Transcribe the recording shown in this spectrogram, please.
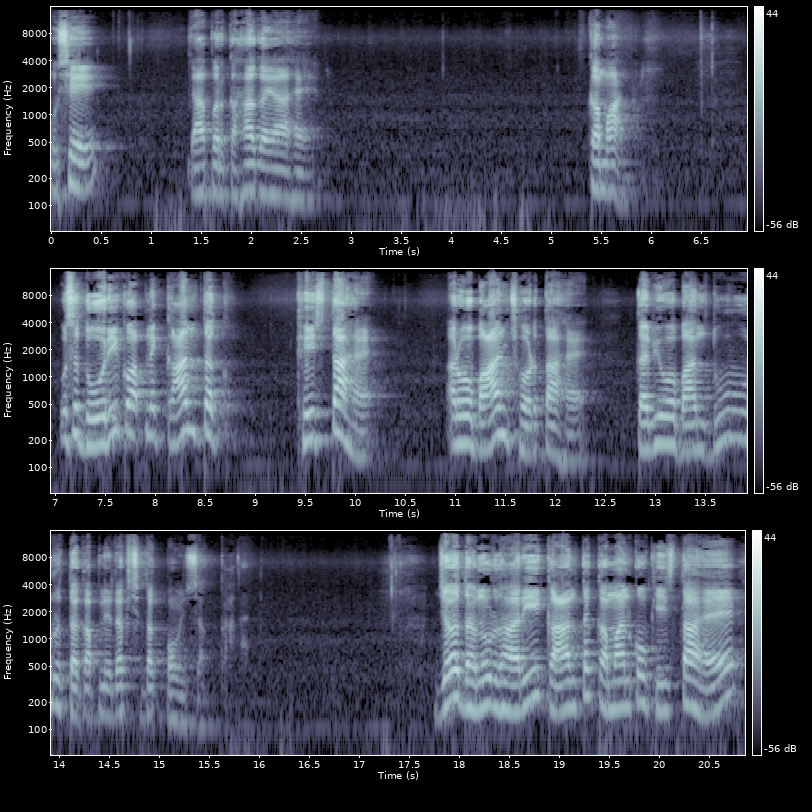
उसे यहाँ पर कहा गया है कमान। उस दोरी को अपने कान तक खींचता है और वो बाँध छोड़ता है, तभी वो बाँध दूर तक अपने लक्ष्य तक पहुँच सकता है। जो धनुर्धारी कान तक कमान को खींचता है,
